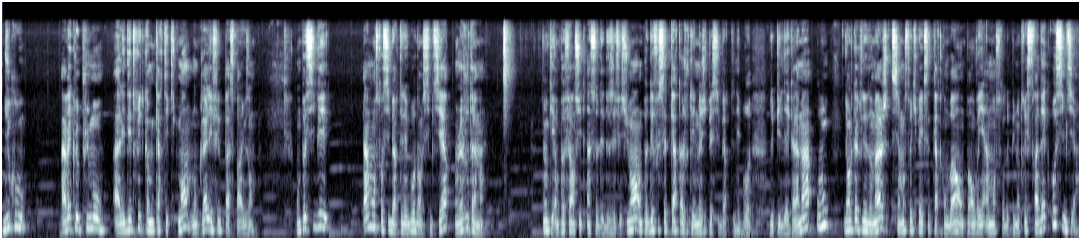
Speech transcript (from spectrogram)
Du coup, avec le plumeau, elle est détruite comme carte équipement, donc là l'effet passe par exemple. On peut cibler un monstre cyber ténébreux dans le cimetière, on l'ajoute à la main. Ok, on peut faire ensuite un seul des deux effets suivants. On peut défausser cette carte, ajouter une magie pièce cyber ténébreux depuis le deck à la main, ou, dans le calcul des dommages, si un monstre équipé avec cette carte combat, on peut envoyer un monstre depuis notre extra deck au cimetière.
